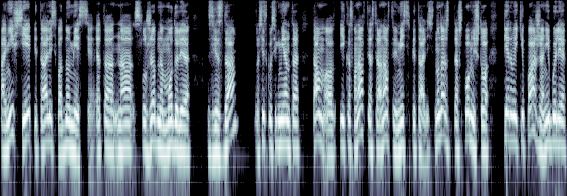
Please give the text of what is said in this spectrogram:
они все питались в одном месте. Это на служебном модуле «Звезда», российского сегмента, там э, и космонавты, и астронавты вместе питались. Ну, даже, даже вспомнить, что первые экипажи, они были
